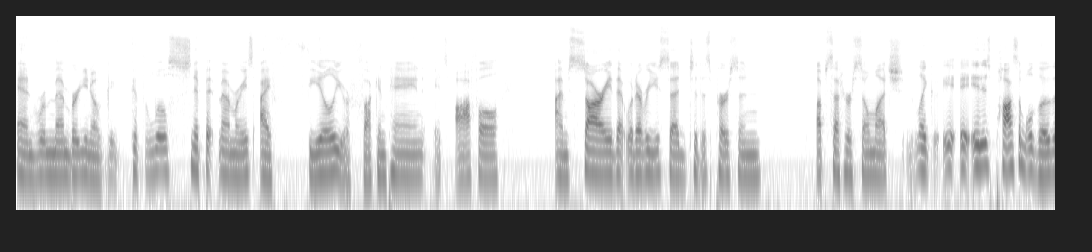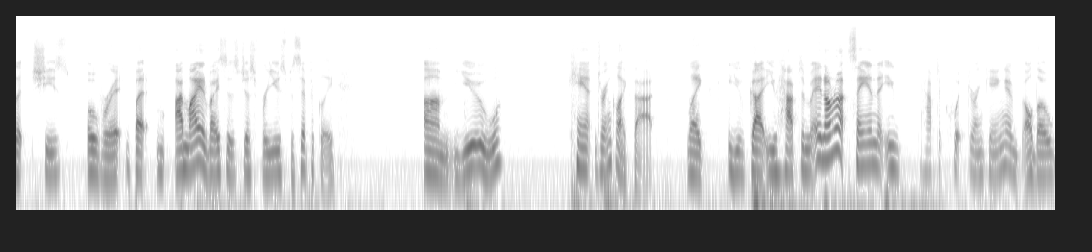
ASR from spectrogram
and remembered, you know, get, get the little snippet memories. I feel your fucking pain. It's awful. I'm sorry that whatever you said to this person upset her so much. Like, it, it is possible, though, that she's over it. But my advice is just for you specifically. Um, you can't drink like that. Like you've got you have to and I'm not saying that you have to quit drinking and although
